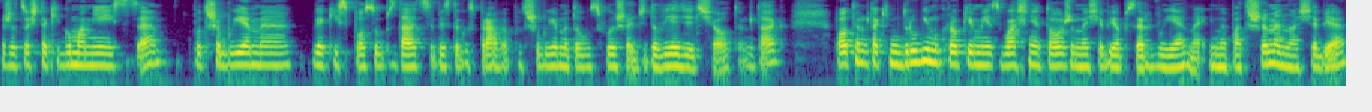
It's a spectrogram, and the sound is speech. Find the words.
że coś takiego ma miejsce. Potrzebujemy w jakiś sposób zdać sobie z tego sprawę. Potrzebujemy to usłyszeć, dowiedzieć się o tym, tak? Potem takim drugim krokiem jest właśnie to, że my siebie obserwujemy i my patrzymy na siebie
